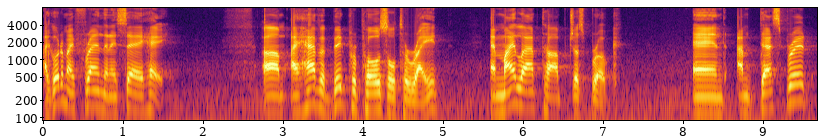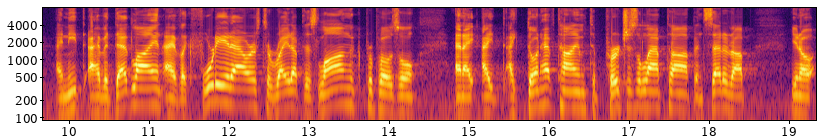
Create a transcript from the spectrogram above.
I go to my friend and I say, hey, um, I have a big proposal to write, and my laptop just broke. And I'm desperate. I need. I have a deadline. I have like 48 hours to write up this long proposal, and I, I, I don't have time to purchase a laptop and set it up. You know,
